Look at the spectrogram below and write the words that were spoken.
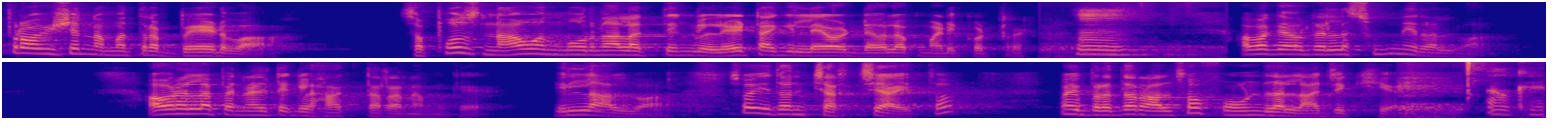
ಪ್ರೊವಿಷನ್ ನಮ್ಮ ಹತ್ರ ಬೇಡವಾ? ಸಪೋಸ್ ನಾವು ಒಂದು ಮೂರು ನಾಲ್ಕು ತಿಂಗಳು ಲೇಟಾಗಿ ಲೇಔಟ್ ಡೆವಲಪ್ ಮಾಡಿ ಕೊಟ್ಟರೆ ಹ್ಮ್. ಅವಾಗ ಅವರೆಲ್ಲ ಸುಮ್ಮನಿರಲ್ವಾ ಅವರೆಲ್ಲ ಪೆನಾಲ್ಟಿಗಳು ಹಾಕ್ತಾರಾ ನಮಗೆ? ಇಲ್ಲ ಅಲ್ವಾ? ಸೊ ಇದೊಂದು ಚರ್ಚೆ ಆಯಿತು. My brother also found the logic here. Okay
